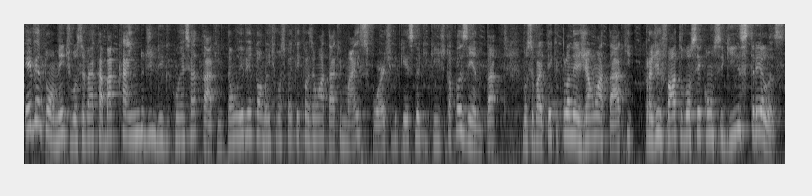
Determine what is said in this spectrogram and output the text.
eventualmente você vai acabar caindo de liga com esse ataque. Então, eventualmente, você vai ter que fazer um ataque mais forte do que esse daqui que a gente está fazendo, tá? Você vai ter que planejar um ataque para de fato você conseguir estrelas.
